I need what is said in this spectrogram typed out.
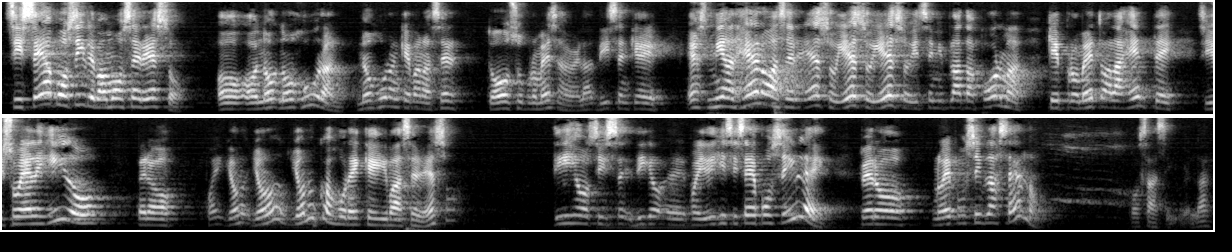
si sea posible, vamos a hacer eso. O, o, no, no juran, no juran que van a hacer toda su promesa, ¿verdad? Dicen que es mi anhelo hacer eso y eso y eso, y es mi plataforma que prometo a la gente si soy elegido, pero pues yo, yo, yo nunca juré que iba a hacer eso. Dijo, si digo, eh, pues dije si sea posible, pero no es posible hacerlo. Cosas así, ¿verdad?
